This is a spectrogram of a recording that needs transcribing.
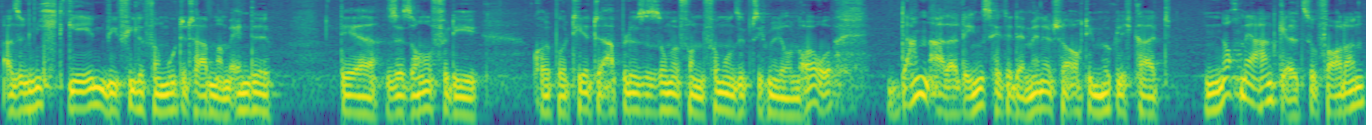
Also nicht gehen, wie viele vermutet haben, am Ende der Saison für die kolportierte Ablösesumme von 75 Millionen Euro. Dann allerdings hätte der Manager auch die Möglichkeit, noch mehr Handgeld zu fordern.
